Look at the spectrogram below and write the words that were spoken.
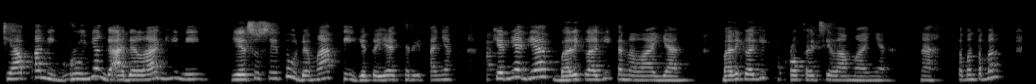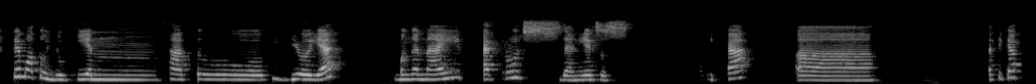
siapa nih gurunya nggak ada lagi nih. Yesus itu udah mati gitu ya ceritanya. Akhirnya dia balik lagi ke nelayan, balik lagi ke profesi lamanya. Nah, teman-teman, saya mau tunjukin satu video ya mengenai Petrus dan Yesus ketika uh, ketika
